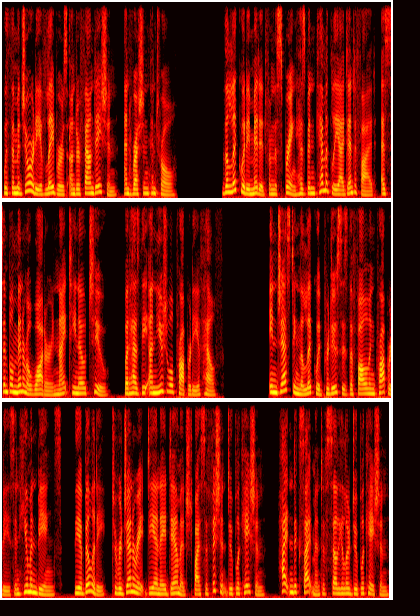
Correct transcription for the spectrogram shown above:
with the majority of laborers under Foundation and Russian control. The liquid emitted from the spring has been chemically identified as simple mineral water in 1902, but has the unusual property of health. Ingesting the liquid produces the following properties in human beings the ability to regenerate DNA damaged by sufficient duplication, heightened excitement of cellular duplication,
